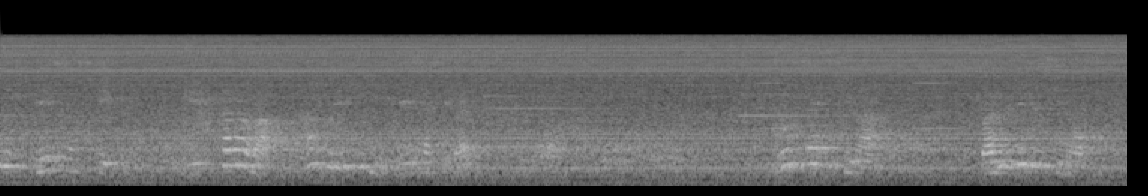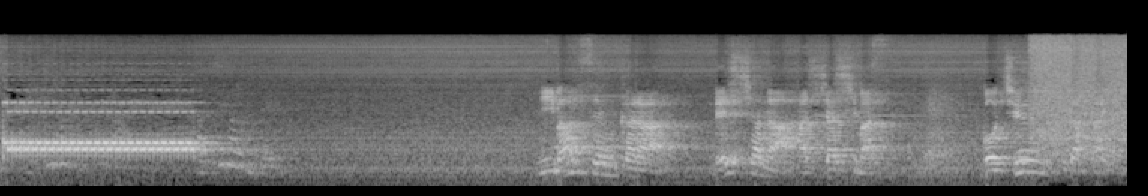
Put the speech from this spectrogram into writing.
に停車し岐阜からは各駅に停車しますは丸印の8番です2番線から列車が発車します。ご注意ください。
